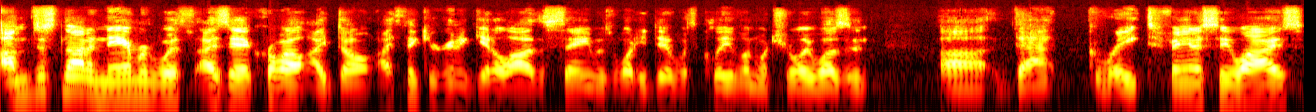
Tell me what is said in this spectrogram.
I'm just not enamored with Isaiah Crowell. I don't. I think you're going to get a lot of the same as what he did with Cleveland, which really wasn't uh, that great fantasy wise.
